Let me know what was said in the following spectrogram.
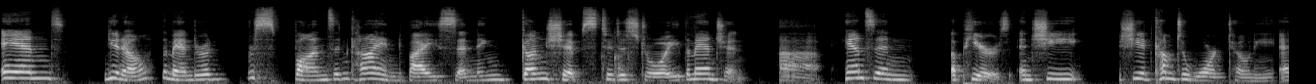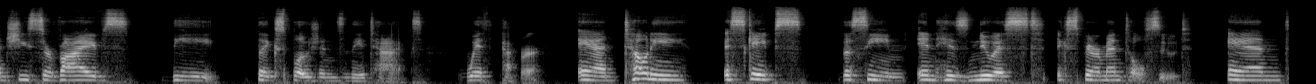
And, you know, the Mandarin responds in kind by sending gunships to destroy the mansion. Uh, Hansen appears, and she she had come to warn Tony, and she survives the the explosions and the attacks with Pepper. And Tony escapes the scene in his newest experimental suit. And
